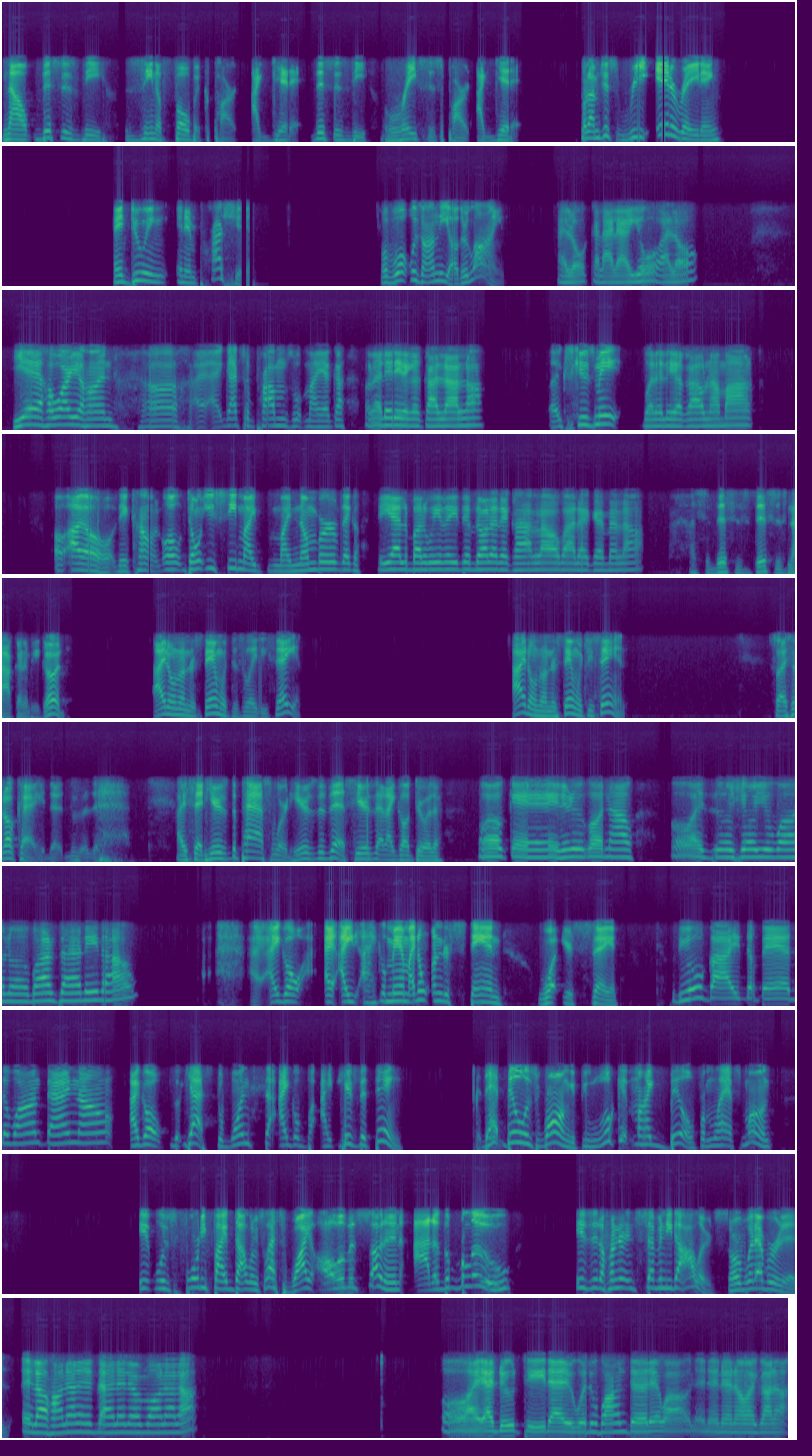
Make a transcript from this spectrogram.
Now, this is the xenophobic part. I get it. This is the racist part. I get it. But I'm just reiterating and doing an impression of what was on the other line. Hello, can I you? Hello? Yeah, how are you, hon? Uh, I, I got some problems with my account. Uh, excuse me? Oh, I, oh, the account. Oh, don't you see my my number? I said, this is this is not going to be good. I don't understand what this lady's saying. I don't understand what she's saying. So I said, okay. I said, here's the password. Here's the this. Here's that. I go through it. Okay, here you go now. Oh, I will show you one uh, Sandy now. I, I go, I, I, I go, ma'am. I don't understand what you're saying. The old guy, the bad, the one thing now. I go, yes, the one. I go, but I, here's the thing. That bill is wrong. If you look at my bill from last month, it was $45 less. Why all of a sudden, out of the blue, is it $170 or whatever it is? Oh, I, I do see that it was one thirty one, and then and I gotta.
